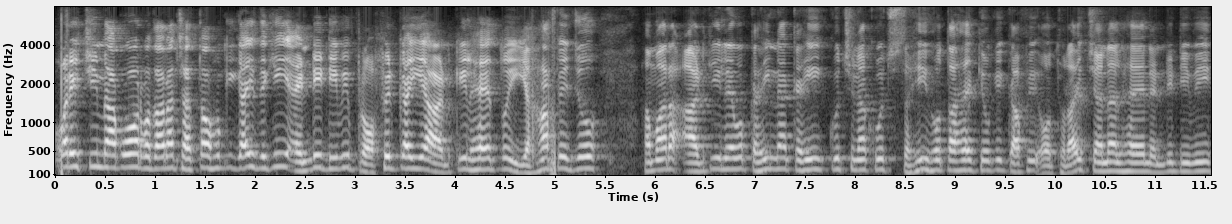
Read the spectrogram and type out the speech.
और एक चीज़ मैं आपको और बताना चाहता हूँ कि गाइज़ देखिए एन डी प्रॉफिट का ये आर्टिकल है तो यहाँ पे जो हमारा आर्टिकल है, वो कहीं ना कहीं कुछ ना कुछ सही होता है, क्योंकि काफ़ी ऑथोराइज चैनल है एन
